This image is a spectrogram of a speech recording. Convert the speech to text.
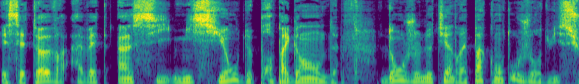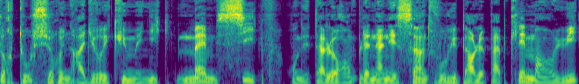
et cette œuvre avait ainsi mission de propagande dont je ne tiendrai pas compte aujourd'hui, surtout sur une radio écuménique, même si on est alors en pleine année sainte voulue par le pape Clément VIII,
